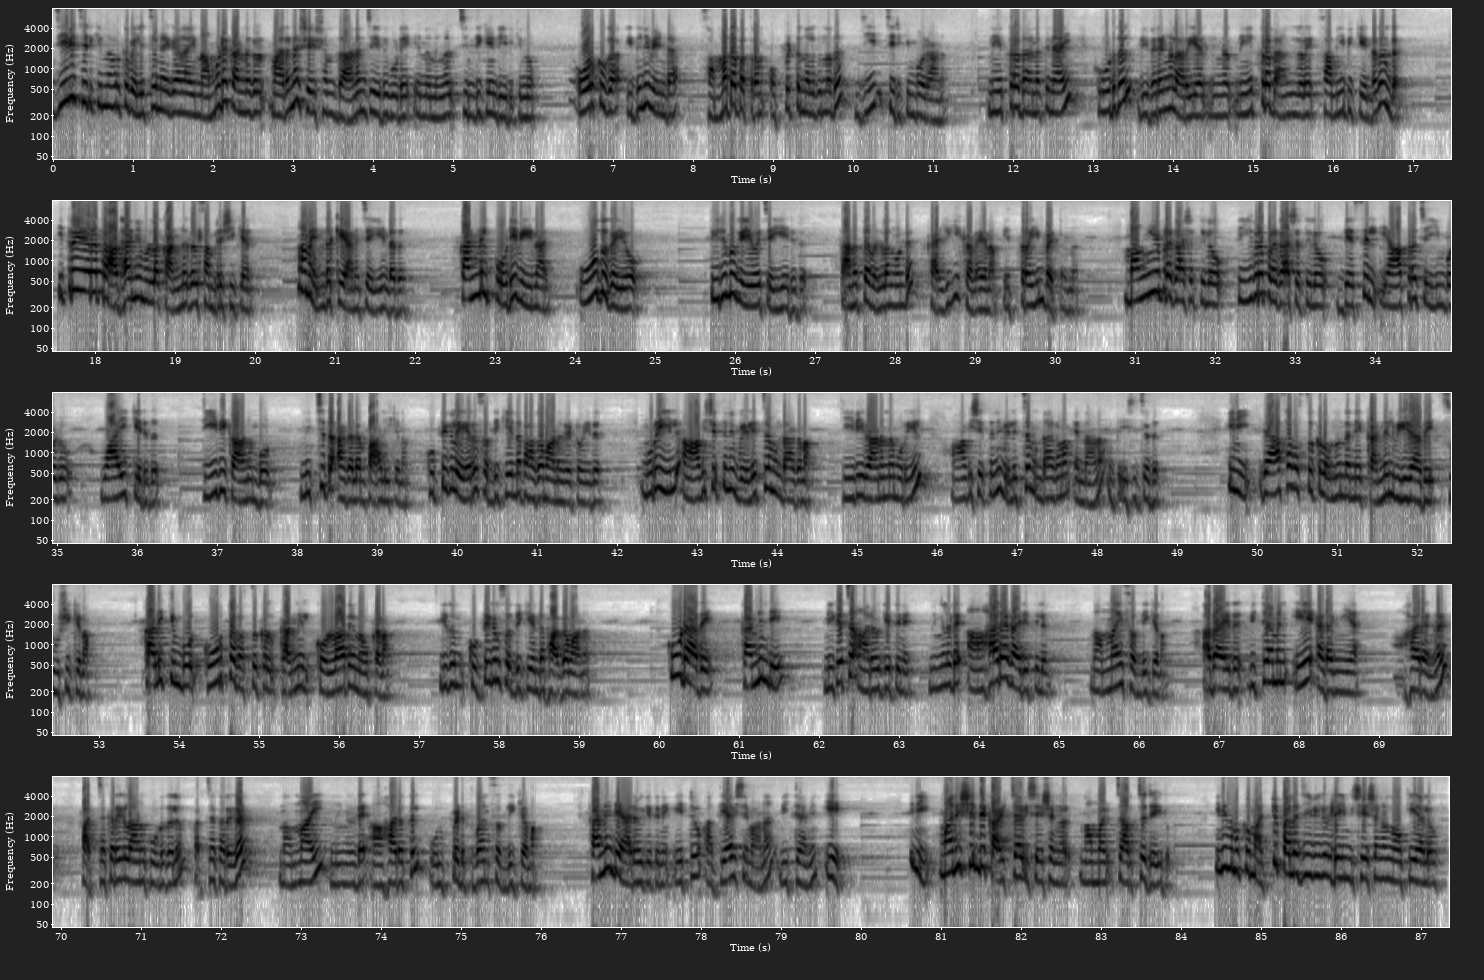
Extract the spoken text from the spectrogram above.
ജീവിച്ചിരിക്കുന്നവർക്ക് വെളിച്ചമേകാനായി നമ്മുടെ കണ്ണുകൾ മരണശേഷം ദാനം ചെയ്തുകൂടെ എന്ന് നിങ്ങൾ ചിന്തിക്കേണ്ടിയിരിക്കുന്നു. ഓർക്കുക ഇതിനു വേണ്ട സമ്മതപത്രം ഒപ്പിട്ട് നൽകുന്നത് ജീവിച്ചിരിക്കുമ്പോഴാണ്. നേത്രദാനത്തിനായി കൂടുതൽ വിവരങ്ങൾ അറിയാൻ നിങ്ങൾ നേത്ര ബാങ്കുകളെ സമീപിക്കേണ്ടതുണ്ട്. ഇത്രയേറെ പ്രാധാന്യമുള്ള കണ്ണുകൾ സംരക്ഷിക്കാൻ നാം എന്തൊക്കെയാണ് ചെയ്യേണ്ടത്? കണ്ണിൽ പൊടി വീണാൽ ഊതുകയോ തിരുമുകയോ ചെയ്യരുത്. തണുത്ത വെള്ളം കൊണ്ട് കഴുകി കളയണം എത്രയും പെട്ടെന്ന്. മങ്ങിയ പ്രകാശത്തിലോ തീവ്രപ്രകാശത്തിലോ ബസ്സിൽ യാത്ര ചെയ്യുമ്പോഴോ വായിക്കരുത്. ടി വി കാണുമ്പോൾ നിശ്ചിത അകലം പാലിക്കണം. കുട്ടികൾ ഏറെ ശ്രദ്ധിക്കേണ്ട ഭാഗമാണ് കേട്ടോ ഇത്. മുറിയിൽ ആവശ്യത്തിന് വെളിച്ചമുണ്ടാകണം. ടി വി കാണുന്ന മുറിയിൽ ആവശ്യത്തിന് വെളിച്ചമുണ്ടാകണം എന്നാണ് ഉദ്ദേശിച്ചത്. ഇനി രാസവസ്തുക്കൾ ഒന്നും തന്നെ കണ്ണിൽ വീഴാതെ സൂക്ഷിക്കണം. കളിക്കുമ്പോൾ കൂർത്ത വസ്തുക്കൾ കണ്ണിൽ കൊള്ളാതെ നോക്കണം. ഇതും കുട്ടികൾ ശ്രദ്ധിക്കേണ്ട ഭാഗമാണ്. കൂടാതെ കണ്ണിന്റെ മികച്ച ആരോഗ്യത്തിന് നിങ്ങളുടെ ആഹാര കാര്യത്തിലും നന്നായി ശ്രദ്ധിക്കണം. അതായത് വിറ്റാമിൻ എ അടങ്ങിയ ആഹാരങ്ങൾ പച്ചക്കറികളാണ് കൂടുതലും. പച്ചക്കറികൾ നന്നായി നിങ്ങളുടെ ആഹാരത്തിൽ ഉൾപ്പെടുത്തുവാൻ ശ്രദ്ധിക്കണം. കണ്ണിന്റെ ആരോഗ്യത്തിന് ഏറ്റവും അത്യാവശ്യമാണ് വിറ്റാമിൻ എ. ഇനി മനുഷ്യന്റെ കാഴ്ച വിശേഷങ്ങൾ നമ്മൾ ചർച്ച ചെയ്തു. ഇനി നമുക്ക് മറ്റു പല ജീവികളുടെയും വിശേഷങ്ങൾ നോക്കിയാലോ?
